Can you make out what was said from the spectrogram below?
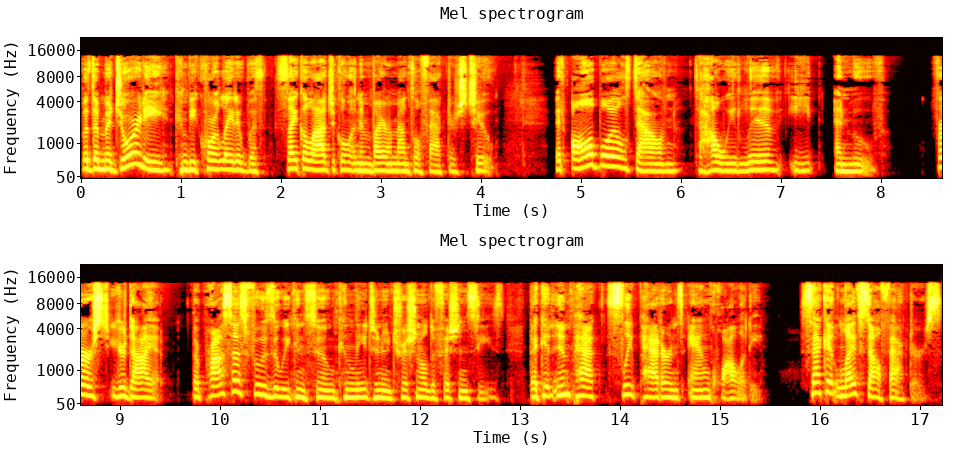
but the majority can be correlated with psychological and environmental factors too. It all boils down to how we live, eat, and move. First, your diet. The processed foods that we consume can lead to nutritional deficiencies that can impact sleep patterns and quality. Second, lifestyle factors.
